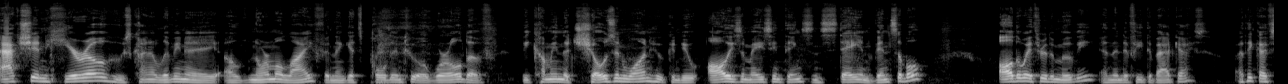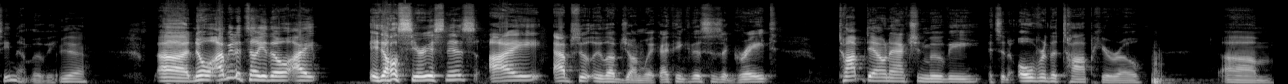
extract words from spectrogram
action hero who's kind of living a, a normal life and then gets pulled into a world of becoming the chosen one who can do all these amazing things and stay invincible all the way through the movie and then defeat the bad guys? I think I've seen that movie. Yeah. Uh, no, I'm going to tell you though. I, in all seriousness, I absolutely love John Wick. I think this is a great top-down action movie. It's an over-the-top hero. Um,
